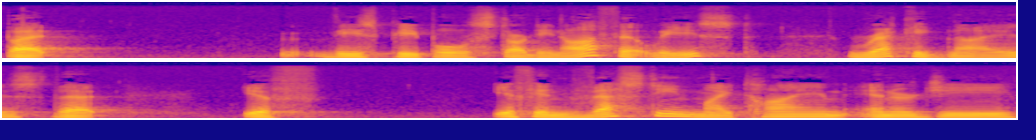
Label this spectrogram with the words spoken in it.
But these people, starting off at least, recognize that if, if investing my time, energy,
